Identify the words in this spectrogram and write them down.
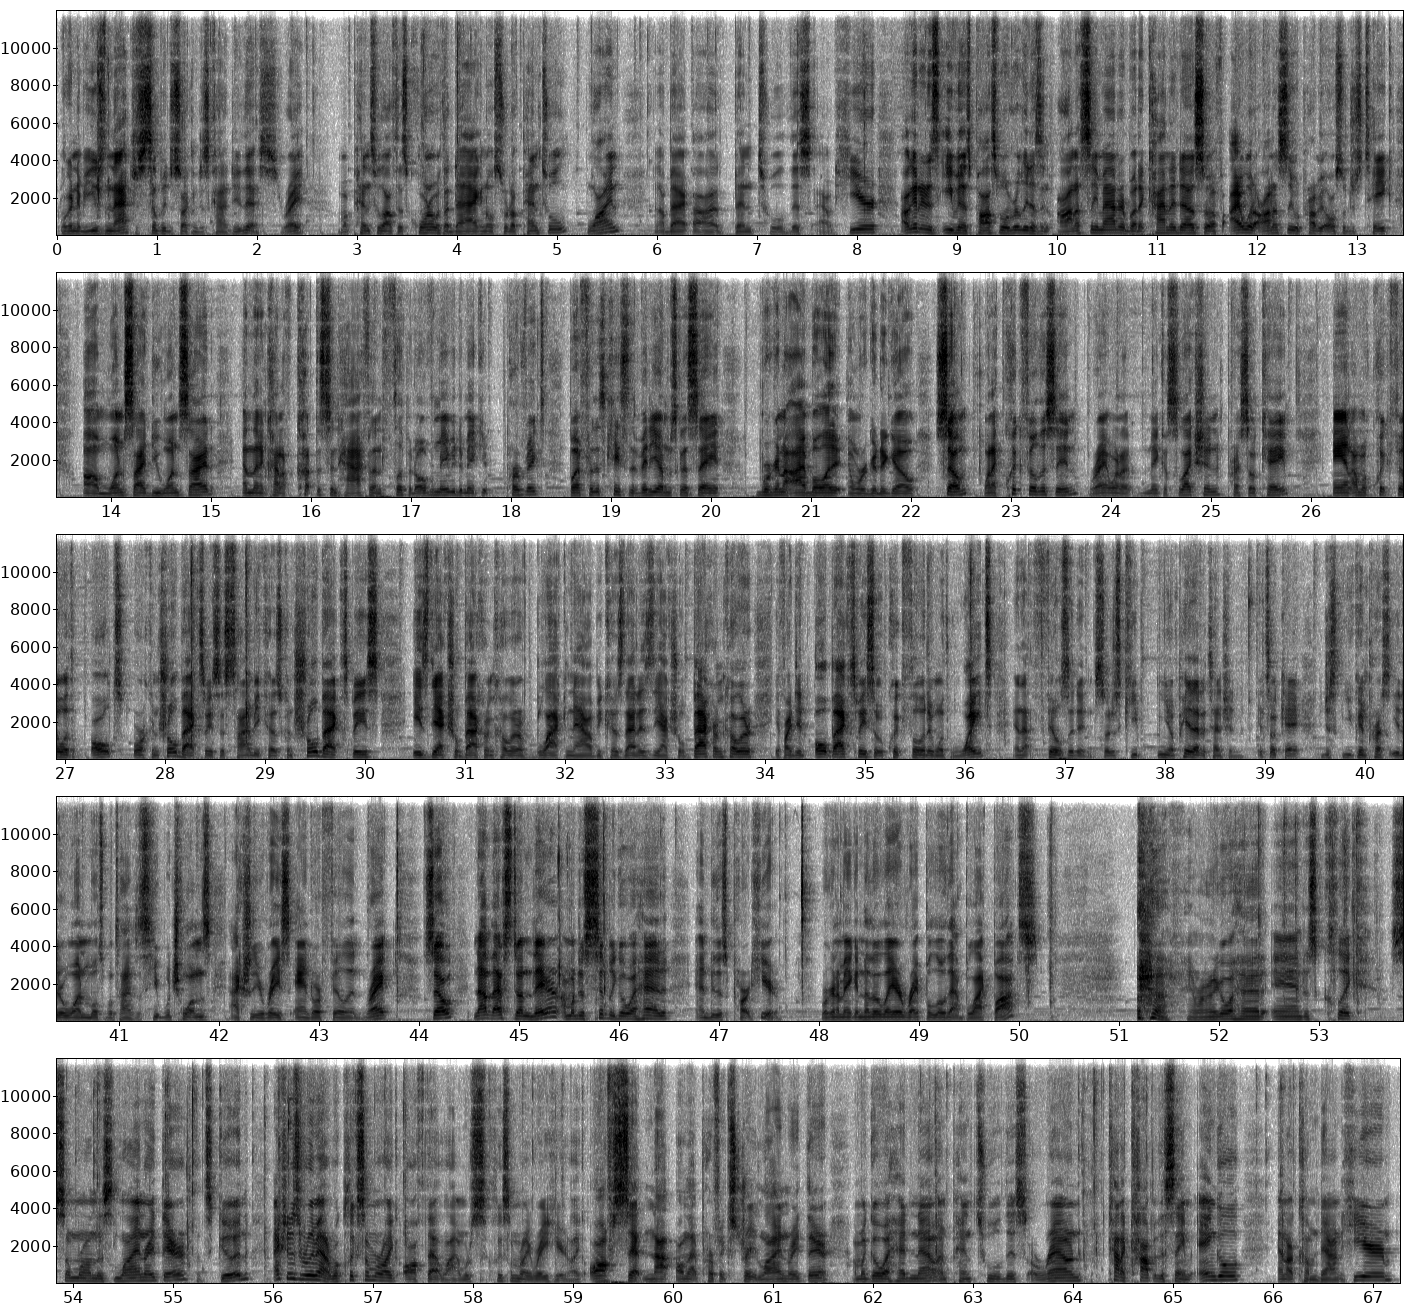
we're gonna be using that just simply just so I can just kind of do this, right? I'm gonna pencil out this corner with a diagonal sort of pen tool line, and I'll back, uh, pen tool this out here. I'll get it as even as possible. It really doesn't honestly matter, but it kind of does. So if I would honestly would probably also just take um, one side, do one side, and then kind of cut this in half and then flip it over maybe to make it perfect. But for this case of the video, I'm just going to say we're to eyeball it and we're good to go. So when I quick fill this in, right, going to make a selection, press OK and I'm gonna quick fill with Alt or Control Backspace this time because Control Backspace is the actual background color of black now because that is the actual background color. If I did Alt Backspace, it would quick fill it in with white and that fills it in. So just keep, you know, pay that attention. It's okay. Just You can press either one multiple times to see which ones actually erase and or fill in, right? So now that's done there, I'm gonna just simply go ahead and do this part here. We're gonna make another layer right below that black box. and we're gonna go ahead and just click somewhere on this line right there. That's good. Actually, doesn't really matter. We'll click somewhere like off that line. We'll just click somewhere like right here. Like offset, not on that perfect straight line right there. I'm to go ahead now and pen tool this around. Kind of copy the same angle. And I'll come down here.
